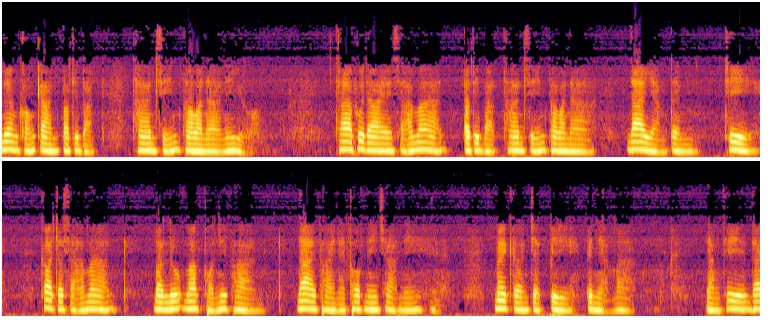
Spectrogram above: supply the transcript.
เรื่องของการปฏิบัติทานศีลภาวนานี้อยู่ ถ้าผู้ใดสามารถปฏิบัติทานศีลภาวนาได้อย่างเต็มที่ก็จะสามารถบรรลุมรรคผลนิพพานได้ภายในภพนี้ชาตินี้ ไม่เกินเจ็ดปีเป็นอย่างมาก อย่างที่ได้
